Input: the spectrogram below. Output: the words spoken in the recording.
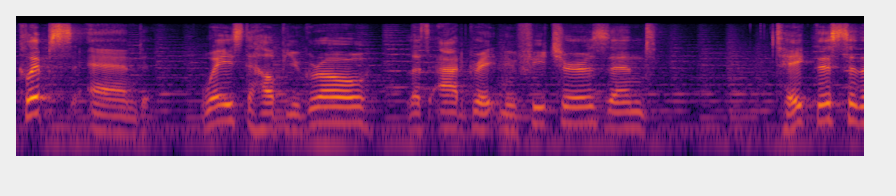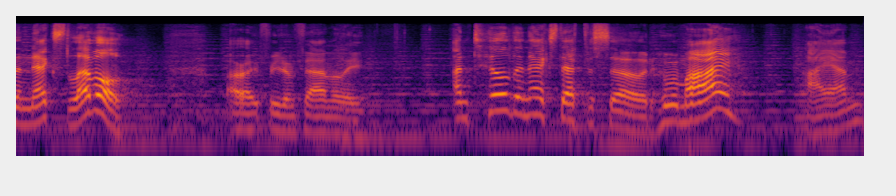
clips and ways to help you grow. Let's add great new features and take this to the next level. All right, Freedom Family. Until the next episode, who am I? I am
